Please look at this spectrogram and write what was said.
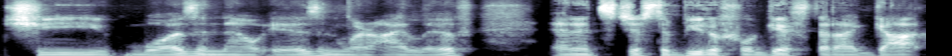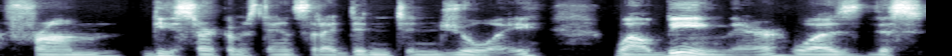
she was and now is and where I live. And it's just a beautiful gift that I got from the circumstance that I didn't enjoy while being there was this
